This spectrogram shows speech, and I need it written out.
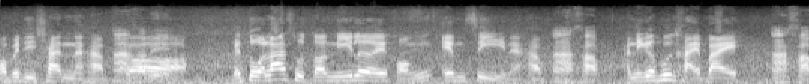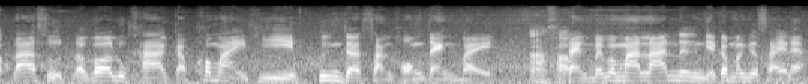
Competition นะครับอ่าคก็รับพี่เป็นตัวล่าสุดตอนนี้เลยของ M4 นะครับอ่าครับอันนี้ก็เพิ่งขายไปอ่าครับล่าสุดแล้วก็ลูกค้ากลับเข้ามาอีกทีเพิ่งจะสั่งของแต่งไปอ่าครับแต่งไปประมาณล้านหนึ่งเดี๋ยวกำลังจะใส่แล้ว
